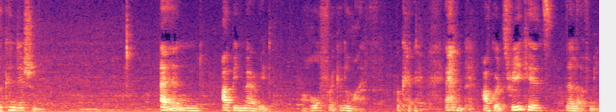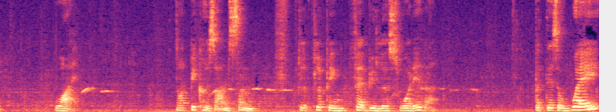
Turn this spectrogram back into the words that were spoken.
the condition. And I've been married a whole freaking life. Okay. And I've got three kids, they love me. Why? Not because I'm some flipping fabulous whatever. But there's a way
